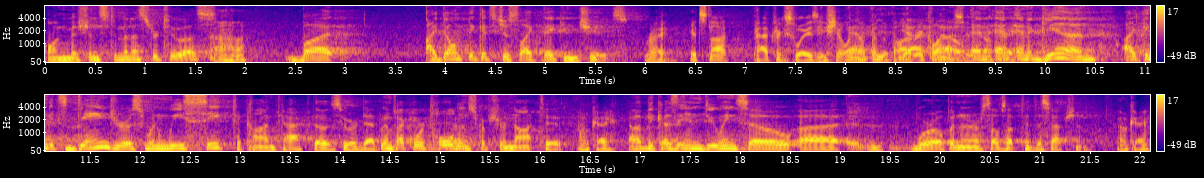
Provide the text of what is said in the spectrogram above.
on missions to minister to us, Uh huh. but I don't think it's just like they can choose. Right. It's not Patrick Swayze showing up in the pottery yeah, class. no. or- And, okay. and, and again, I think it's dangerous when we seek to contact those who are dead. In fact, we're told in Scripture not to. okay. Uh, because in doing so, uh, we're opening ourselves up to deception. Okay.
